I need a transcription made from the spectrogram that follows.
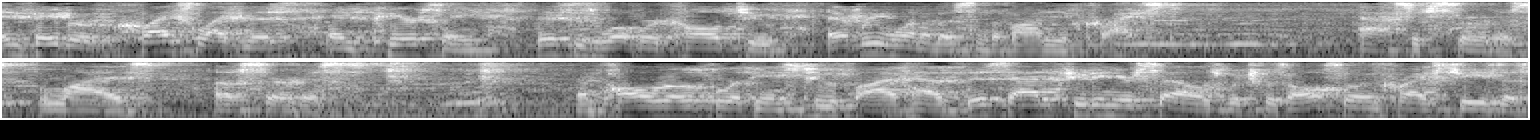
in favor of Christlikeness and piercing? This is what we're called to, every one of us in the body of Christ. Acts of service, lives of service. And Paul wrote Philippians 2.5, Have this attitude in yourselves, which was also in Christ Jesus,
